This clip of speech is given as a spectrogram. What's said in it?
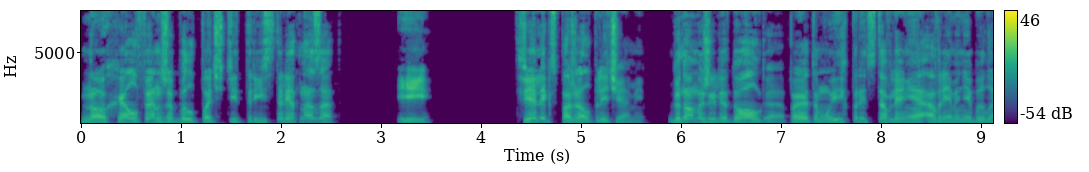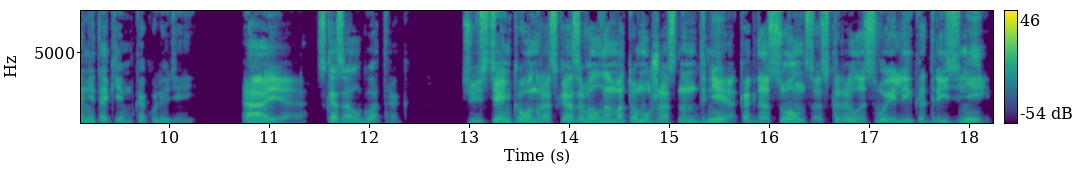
«Но Хелфен же был почти 300 лет назад». «И?» Феликс пожал плечами. Гномы жили долго, поэтому их представление о времени было не таким, как у людей. «Ая», — сказал Готрек, — «частенько он рассказывал нам о том ужасном дне, когда солнце скрыло свой лик от резни,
